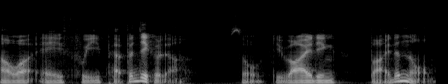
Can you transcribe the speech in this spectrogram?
our A3 perpendicular. So dividing by the norm.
